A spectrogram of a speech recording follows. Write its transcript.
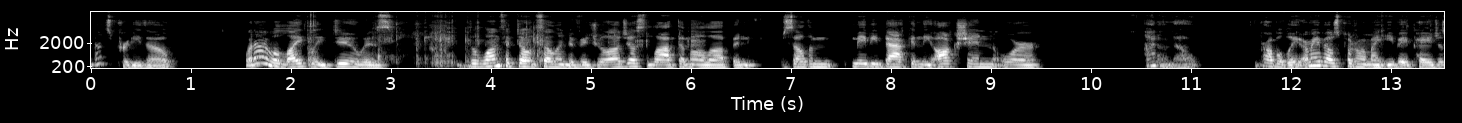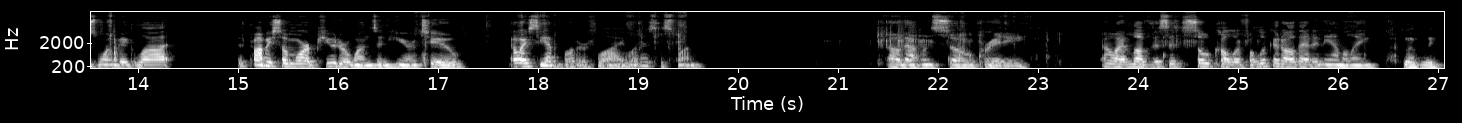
That's pretty though. What I will likely do is the ones that don't sell individual, I'll just lot them all up and sell them maybe back in the auction or I don't know, probably. Or maybe I'll just put them on my eBay page as one big lot. There's probably some more pewter ones in here too. Oh, I see a butterfly. What is this one? Oh, that one's so pretty. Oh, I love this. It's so colorful. Look at all that enameling. Lovely.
